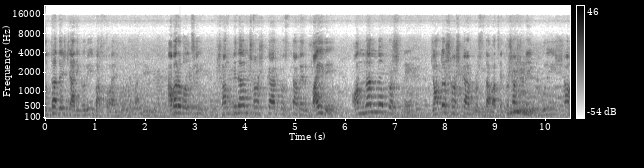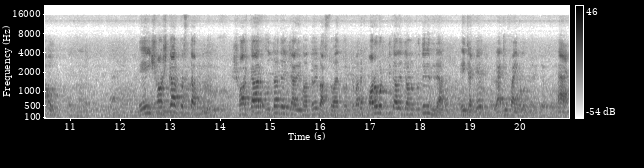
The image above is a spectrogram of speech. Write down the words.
অধ্যাদেশ জারি করেই বাস্তবায়ন করতে পারে। আবারও বলছি, সংবিধান সংস্কার প্রস্তাবের বাইরে অন্যান্য প্রশ্নে যত সংস্কার প্রস্তাব আছে, প্রশাসনিক, পুলিশ সহ, এই সংস্কার প্রস্তাবগুলো সরকার অধ্যাদেশ জারির মাধ্যমে বাস্তবায়ন করতে পারে। পরবর্তীকালে জনপ্রতিনিধিরা এইটাকে র্যাটিফাই করবে। এক।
